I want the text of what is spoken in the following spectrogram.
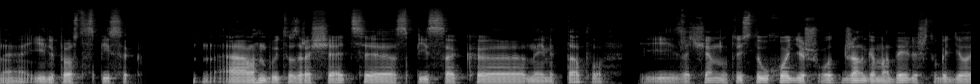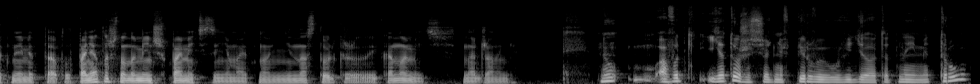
или просто список. А он будет возвращать э, список name таплов. И зачем? Ну, то есть ты уходишь от Django модели, чтобы делать name таплы. Понятно, что оно меньше памяти занимает, но не настолько же экономить на Django. Ну, а вот я тоже сегодня впервые увидел этот name true,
